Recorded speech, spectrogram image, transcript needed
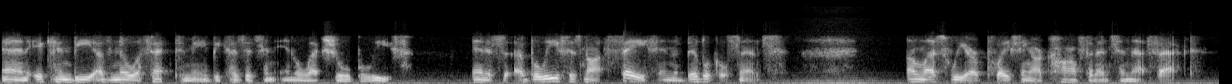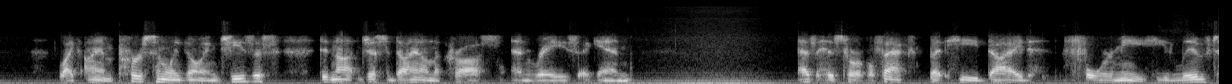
And it can be of no effect to me because it's an intellectual belief. And it's a belief is not faith in the biblical sense unless we are placing our confidence in that fact like I am personally going, Jesus did not just die on the cross and raise again as a historical fact, but he died for me. He lived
